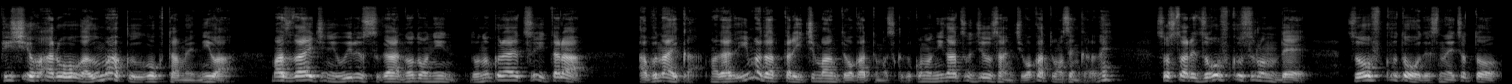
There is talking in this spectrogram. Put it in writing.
PCR 法がうまく動くためにはまず第一にウイルスが喉にどのくらいついたら危ないか、まあ、大体今だったら1万って分かってますけどこの2月13日分かってませんからね。そうするとあれ増幅するんで増幅度をですねちょっと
